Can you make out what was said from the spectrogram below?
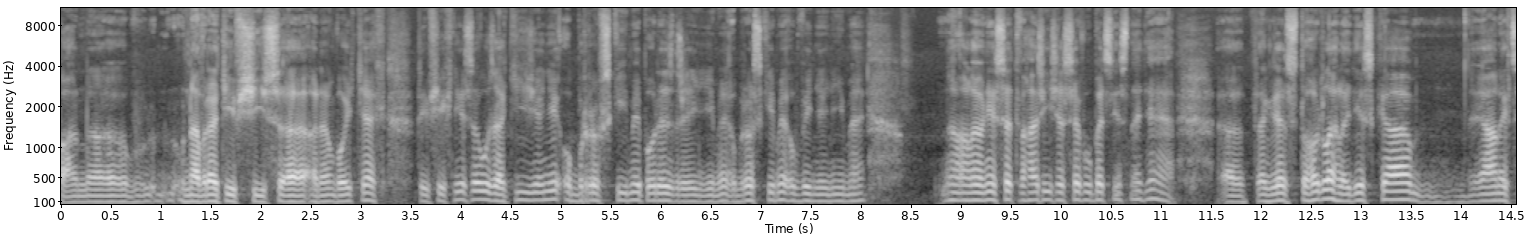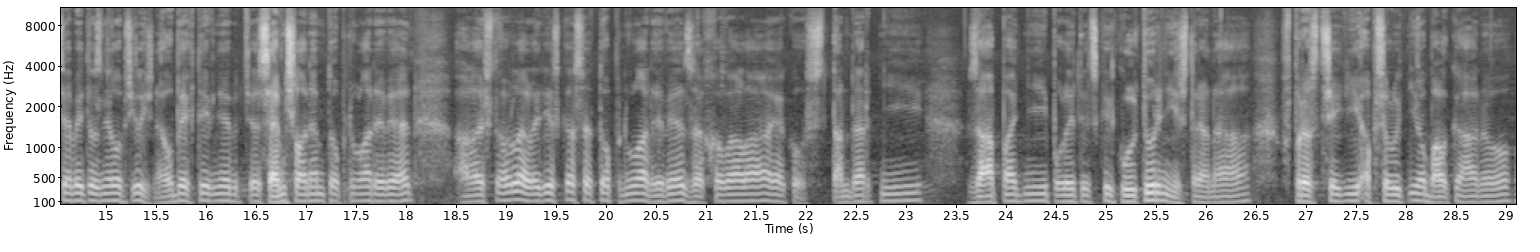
pan navrativší se Adam Vojtěch, ty všichni jsou zatíženi obrovskými podezřeními, obrovskými obviněními No ale oni se tváří, že se vůbec nic neděje. E, takže z tohohle hlediska, já nechci, aby to znělo příliš neobjektivně, protože jsem členem TOP 09, ale z tohohle hlediska se TOP 09 zachovala jako standardní západní politicky kulturní strana v prostředí absolutního Balkánu,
